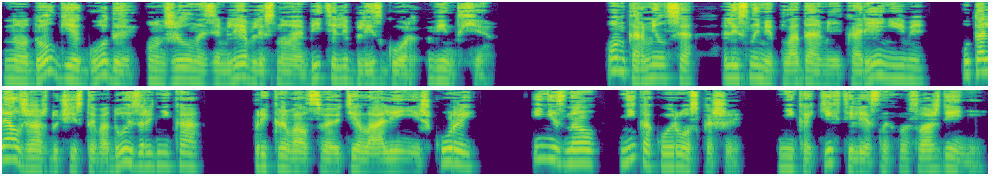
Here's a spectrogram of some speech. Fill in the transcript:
Но долгие годы он жил на земле в лесной обители близ гор Виндхе. Он кормился лесными плодами и кореньями, утолял жажду чистой водой из родника, прикрывал свое тело оленей шкурой и не знал никакой роскоши, никаких телесных наслаждений.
